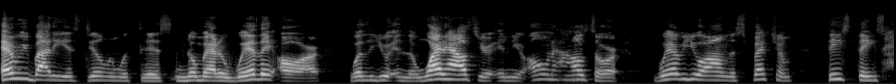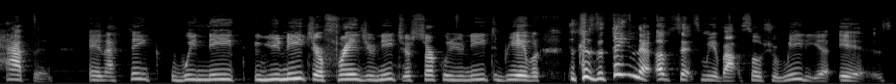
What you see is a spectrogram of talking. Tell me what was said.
Everybody is dealing with this, no matter where they are, whether you're in the White House, you're in your own house, or wherever you are on the spectrum. These things happen and I think we need you need your friends, you need your circle, you need to be able because the thing that upsets me about social media is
